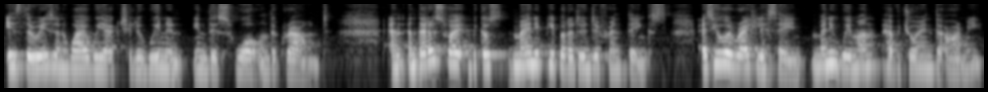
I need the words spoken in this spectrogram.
is the reason why we are actually win in, in this war on the ground, and and that is why because many people are doing different things. As you were rightly saying, many women have joined the army.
